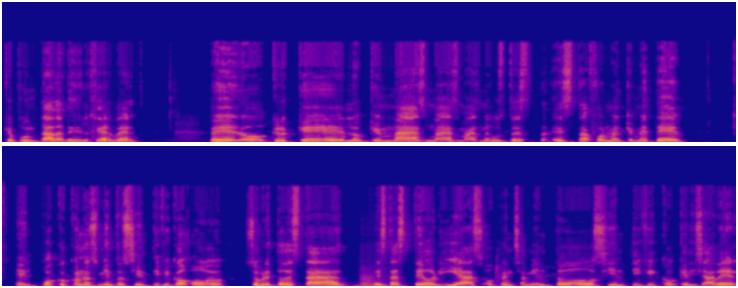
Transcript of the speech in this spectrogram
qué puntada del Herbert. Pero creo que lo que más, más, más me gustó es esta forma en que mete el poco conocimiento científico o sobre todo esta, estas teorías o pensamiento científico que dice, a ver,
